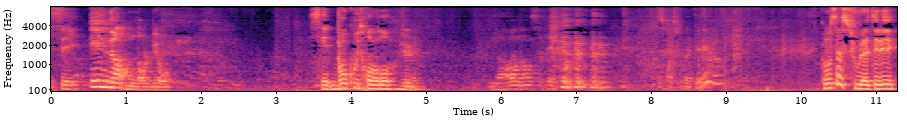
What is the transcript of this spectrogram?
C'est énorme dans le bureau. C'est beaucoup trop gros, Jules. Non, non, c'était. sera sous la télé, Comment ça, sous la télé?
